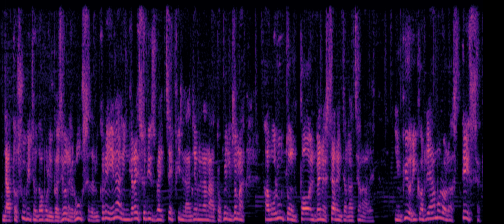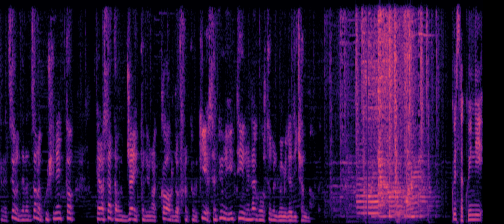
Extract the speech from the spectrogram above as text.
dato subito dopo l'invasione russa dell'Ucraina, l'ingresso di Svezia e Finlandia nella Nato. Quindi insomma ha voluto un po' il benessere internazionale. In più ricordiamolo, la stessa creazione della zona cuscinetto era stata oggetto di un accordo fra Turchia e Stati Uniti nell'agosto del 2019. Questa quindi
